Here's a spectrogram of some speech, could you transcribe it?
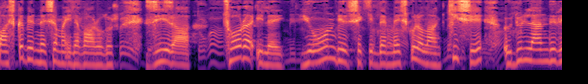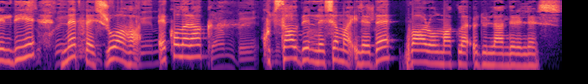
başka bir neşama ile var olur. Zira Tora ile yoğun bir şekilde meşgul olan kişi ödüllendirildiği nefeş ruaha ek olarak kutsal bir neşama ile de var olmakla ödüllendirilir.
